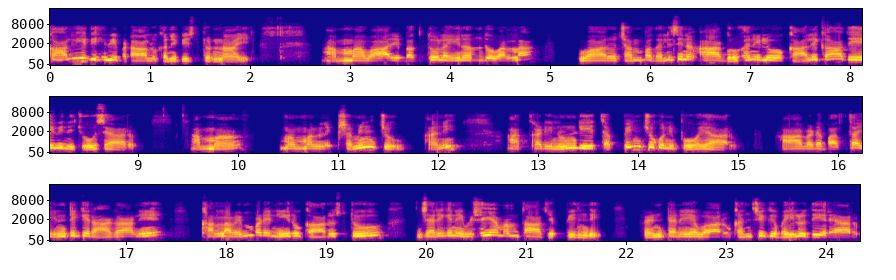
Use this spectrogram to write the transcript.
కాళీదేవి పటాలు కనిపిస్తున్నాయి. అమ్మవారి భక్తులైనందువల్ల వారు చంపదలిసిన ఆ గృహనిలో కాళికాదేవిని చూశారు. అమ్మ మమ్మల్ని క్షమించు అని అక్కడి నుండి తప్పించుకుని పోయారు. ఆవిడ భర్త ఇంటికి రాగానే కళ్ళ వెంబడి నీరు కారుస్తూ జరిగిన విషయమంతా చెప్పింది. వెంటనే వారు కంచికి బయలుదేరారు.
